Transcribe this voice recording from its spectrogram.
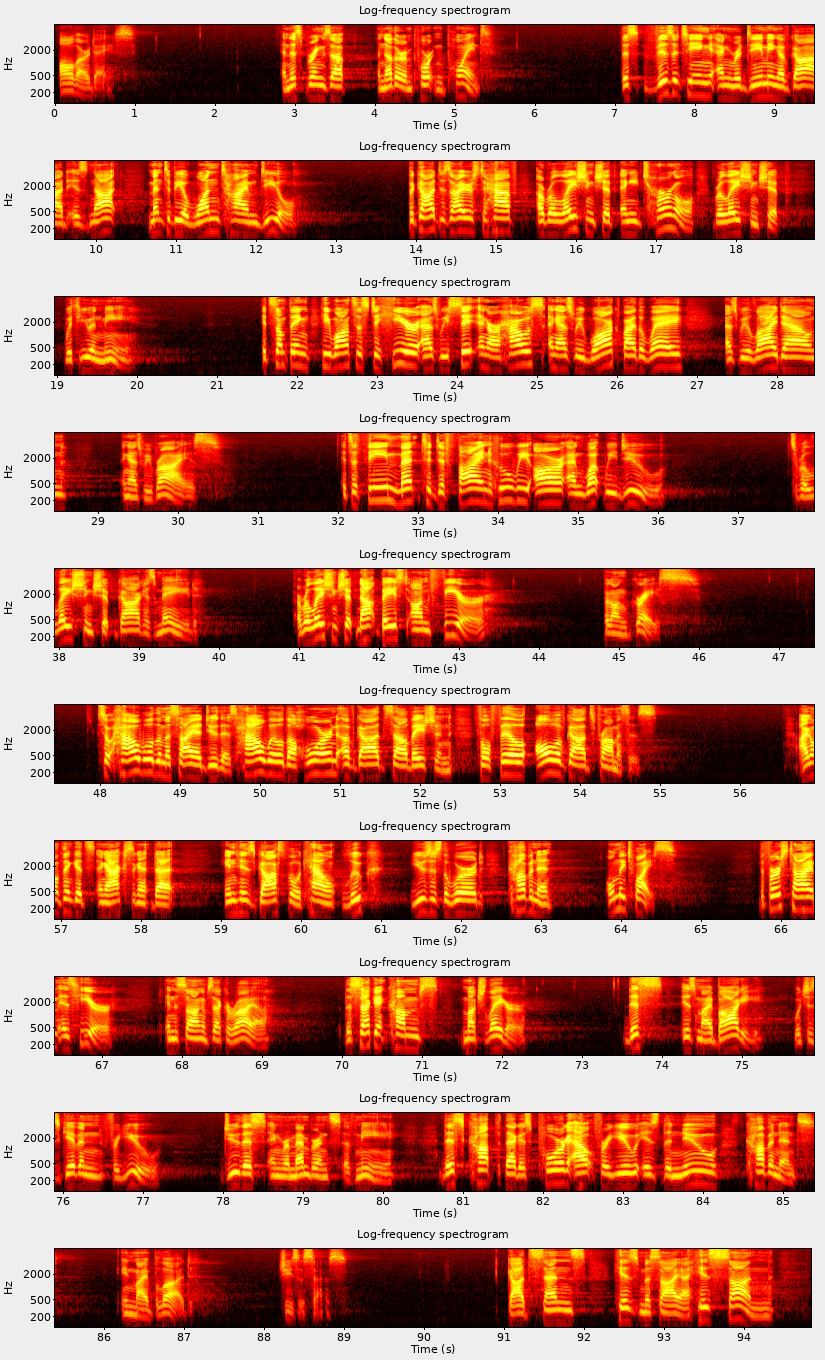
all our days. And this brings up another important point. This visiting and redeeming of God is not meant to be a one time deal, but God desires to have a relationship, an eternal relationship with you and me. It's something He wants us to hear as we sit in our house and as we walk by the way, as we lie down and as we rise. It's a theme meant to define who we are and what we do. It's a relationship God has made. A relationship not based on fear, but on grace. So, how will the Messiah do this? How will the horn of God's salvation fulfill all of God's promises? I don't think it's an accident that in his gospel account, Luke uses the word covenant only twice. The first time is here in the Song of Zechariah, the second comes much later. This is my body, which is given for you. Do this in remembrance of me. This cup that is poured out for you is the new covenant in my blood, Jesus says. God sends his Messiah, his Son,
